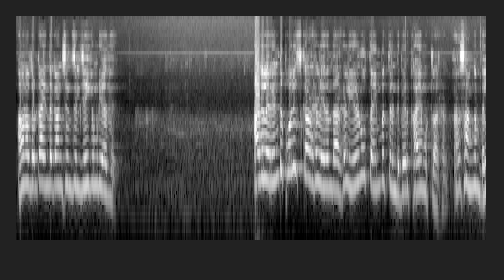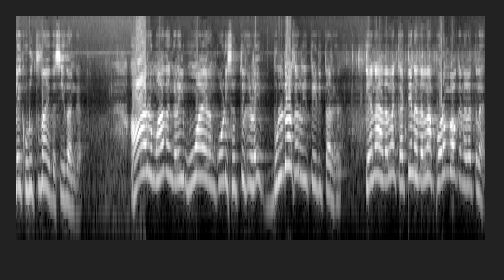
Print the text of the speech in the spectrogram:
அவனை தொட்டால் இந்த கான்ஸ்டியூன்சியில் ஜெயிக்க முடியாது. அதில் ரெண்டு போலீஸ்காரர்கள் இருந்தார்கள். எழுநூற்றி ஐம்பத்தி ரெண்டு பேர் காயமுற்றார்கள். அரசாங்கம் விலை கொடுத்து தான் இதை செய்தாங்க. ஆறு மாதங்களில் மூவாயிரம் கோடி சொத்துக்களை புல்டோசர் வைத்து இடித்தார்கள். ஏன்னா அதெல்லாம் கட்டினதெல்லாம் புறம்போக்கு நிலத்தில்.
